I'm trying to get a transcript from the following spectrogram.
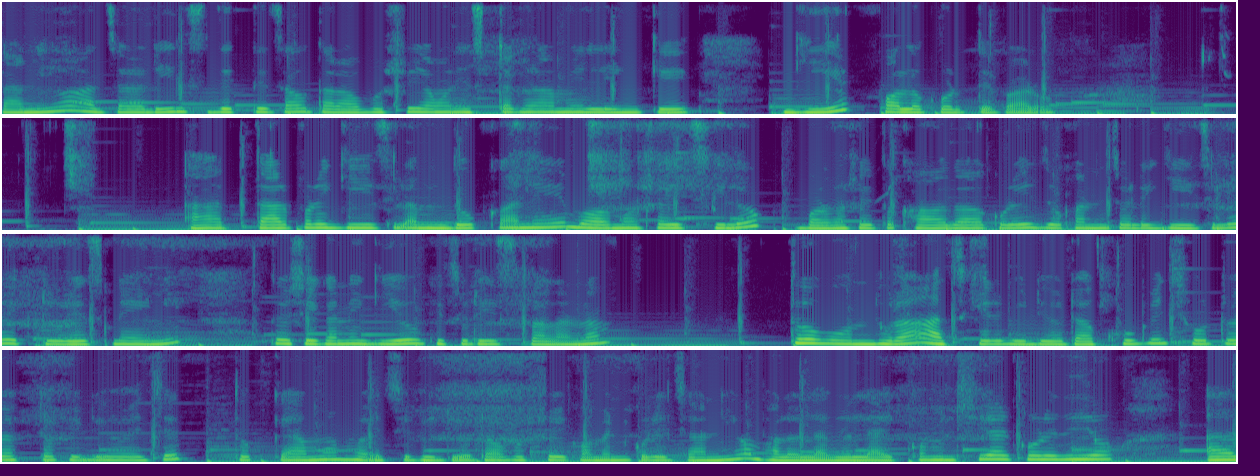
জানিও। আর যারা রিলস দেখতে চাও, তারা অবশ্যই আমার ইনস্টাগ্রামের লিঙ্কে গিয়ে ফলো করতে পারো। আর তারপরে গিয়েছিলাম দোকানে, বর্মশাই ছিল। বর্মশাই তো খাওয়া দাওয়া করেই দোকানে চলে গিয়েছিল, একটু রেস্ট নেয়নি। তো সেখানে গিয়েও কিছু রিস্ক বানালাম তো বন্ধুরা, আজকের ভিডিওটা খুবই ছোট একটা ভিডিও হয়েছে। তো কেমন হয়েছে ভিডিওটা অবশ্যই কমেন্ট করে জানিও। ভালো লাগলে লাইক কমেন্ট শেয়ার করে দিও। আর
